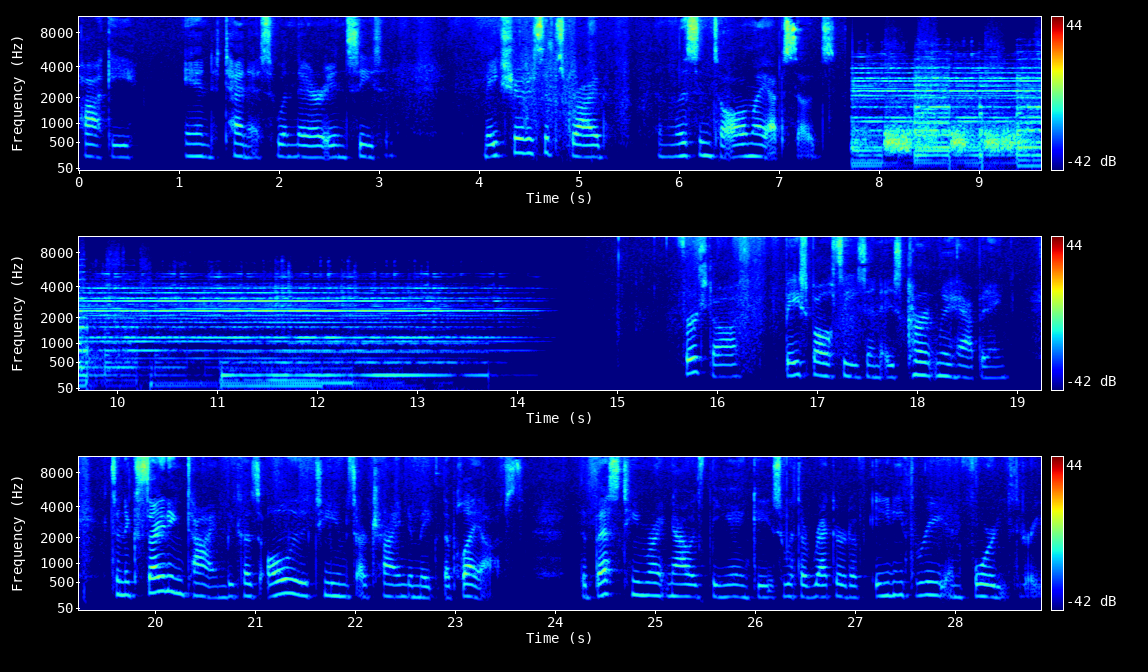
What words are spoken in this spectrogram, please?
hockey, and tennis when they are in season. Make sure to subscribe and listen to all my episodes. First off, baseball season is currently happening. It's an exciting time because all of the teams are trying to make the playoffs. The best team right now is the Yankees with a record of 83 and 43.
